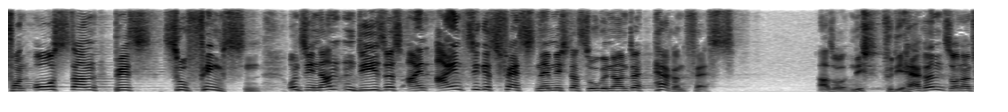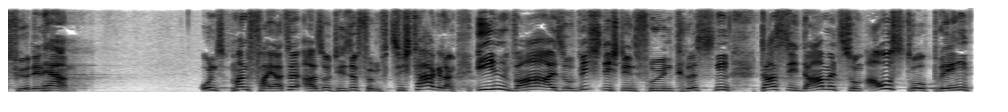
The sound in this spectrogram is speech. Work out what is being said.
von Ostern bis zu Pfingsten. Und sie nannten dieses ein einziges Fest, nämlich das sogenannte Herrenfest. Also nicht für die Herren, sondern für den Herrn. Und man feierte also diese 50 Tage lang. Ihnen war also wichtig, den frühen Christen, dass sie damit zum Ausdruck bringen,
